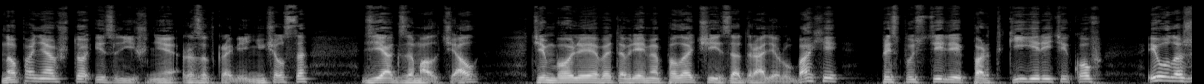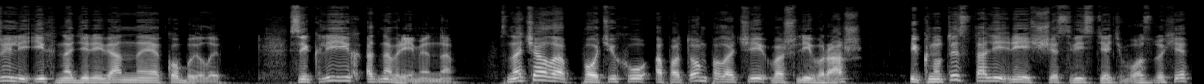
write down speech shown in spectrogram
Но, поняв, что излишне разоткровенничался, дьяк замолчал тем более в это время палачи задрали рубахи, приспустили портки еретиков и уложили их на деревянные кобылы. Секли их одновременно. Сначала потиху, а потом палачи вошли в раж, и кнуты стали резче свистеть в воздухе,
